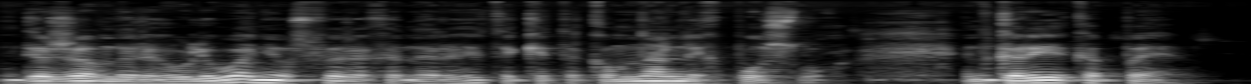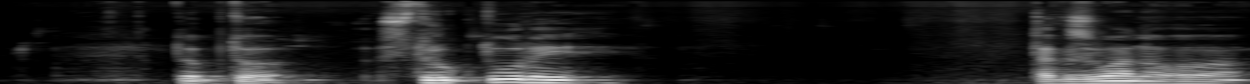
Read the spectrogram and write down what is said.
державне регулювання у сферах енергетики та комунальних послуг НКРЕКП. Тобто структури так званого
